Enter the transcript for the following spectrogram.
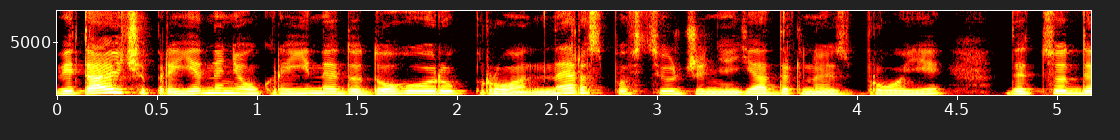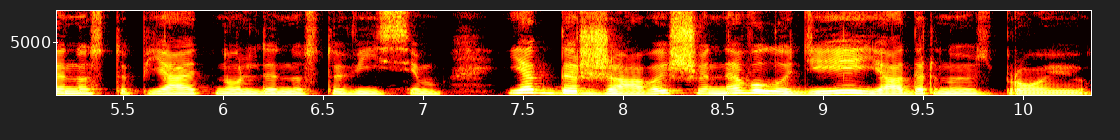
вітаючи приєднання України до договору про нерозповсюдження ядерної зброї 995-098 як держави, що не володіє ядерною зброєю,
